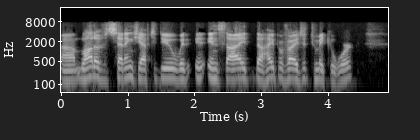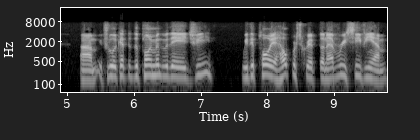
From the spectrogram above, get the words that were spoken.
um, a lot of settings you have to do with inside the hypervisor to make it work. Um, if you look at the deployment with AHV, we deploy a helper script on every CVM,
